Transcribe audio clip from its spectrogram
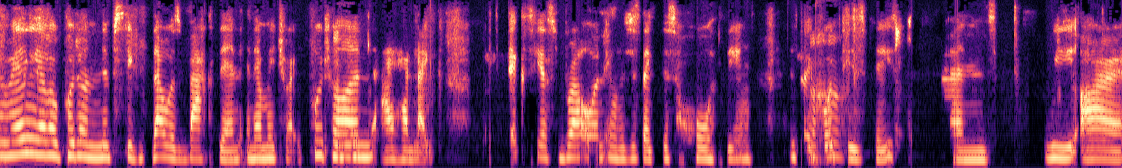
I rarely ever put on lipstick. That was back then. And then we tried put Mhm. on. I had like sexiest bra on. It was just like this whole thing. And so I go Uh-huh. to his place and we are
